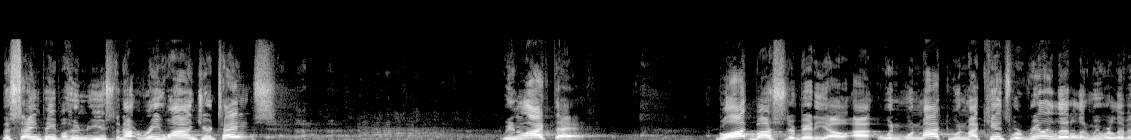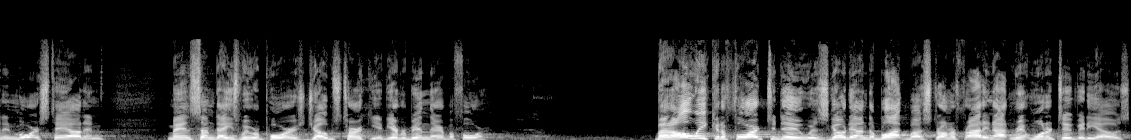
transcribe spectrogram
The same people who used to not rewind your tapes. We didn't like that. Blockbuster video. Uh, when, when, my, when my kids were really little and we were living in Morristown, and man, some days we were poor as Job's turkey. Have you ever been there before? But all we could afford to do was go down to Blockbuster on a Friday night and rent one or two videos,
